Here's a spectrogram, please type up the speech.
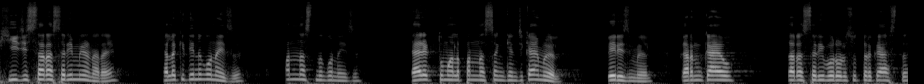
ही जी सरासरी मिळणार आहे त्याला किती न गुणायचं? पन्नास न गुणायचं. डायरेक्ट तुम्हाला पन्नास संख्यांची काय मिळेल? बेरीज मिळेल. कारण काय हो? सरासरी बरोबर सूत्र काय असतं?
